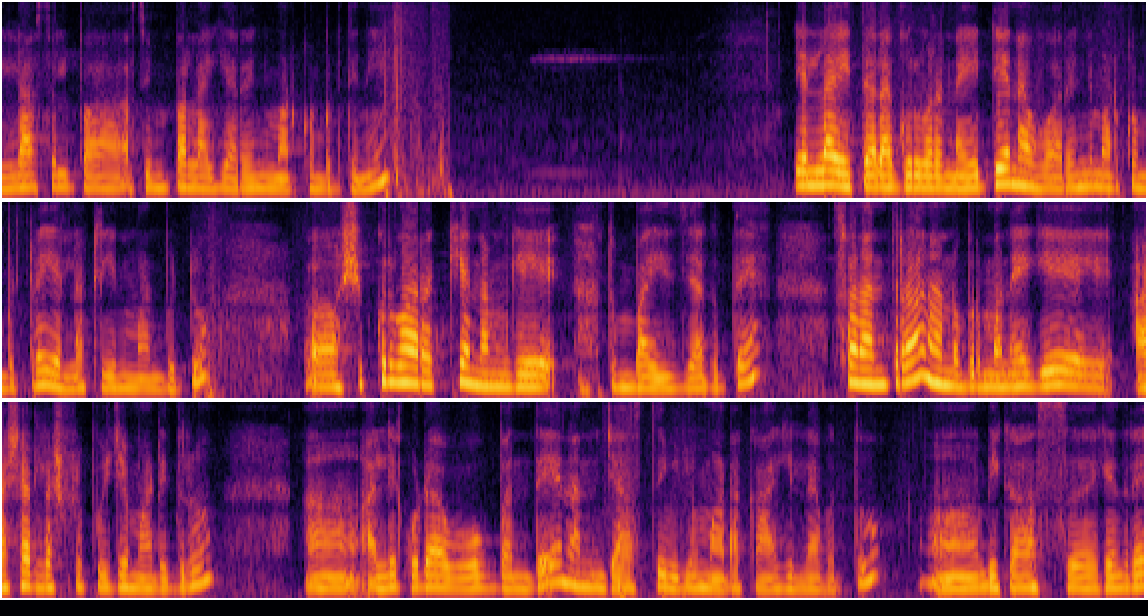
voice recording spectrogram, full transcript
ಎಲ್ಲ ಸ್ವಲ್ಪ ಸಿಂಪಲ್ಲಾಗಿ ಅರೇಂಜ್ ಮಾಡ್ಕೊಂಡ್ಬಿಡ್ತೀನಿ. ಎಲ್ಲ ಈ ಥರ ಗುರುವಾರ ನೈಟೇ ನಾವು ಅರೇಂಜ್ ಮಾಡ್ಕೊಂಡ್ಬಿಟ್ರೆ ಎಲ್ಲ ಕ್ಲೀನ್ ಮಾಡಿಬಿಟ್ಟು ಶುಕ್ರವಾರಕ್ಕೆ ನಮಗೆ ತುಂಬ ಈಸಿ ಆಗುತ್ತೆ. ಸೊ ನಂತರ ನಾನೊಬ್ಬರ ಮನೆಗೆ ಆಷಾಢ ಲಕ್ಷ್ಮಿ ಪೂಜೆ ಮಾಡಿದರು. ಅಲ್ಲಿ ಕೂಡ ಹೋಗಿ ಬಂದೆ. ನಾನು ಜಾಸ್ತಿ ವಿಡಿಯೋ ಮಾಡೋಕ್ಕಾಗಿಲ್ಲ ಅವತ್ತು. ಬಿಕಾಸ್ ಯಾಕೆಂದರೆ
